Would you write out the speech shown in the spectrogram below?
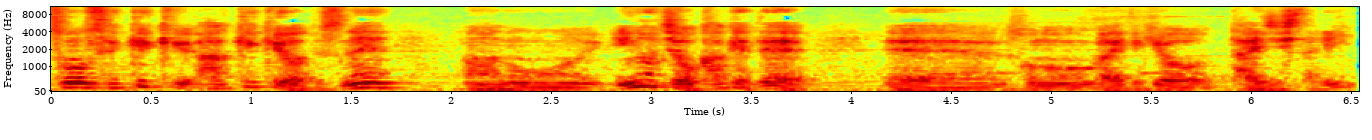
その赤血球白血球はですねあの命を懸けてえー、その外敵を退治したり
